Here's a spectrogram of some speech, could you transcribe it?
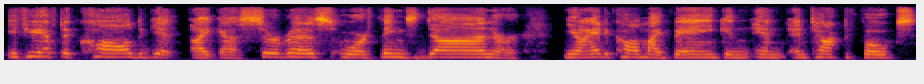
if you have to call to get like a service or things done, or, you know, I had to call my bank and, and, and talk to folks,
